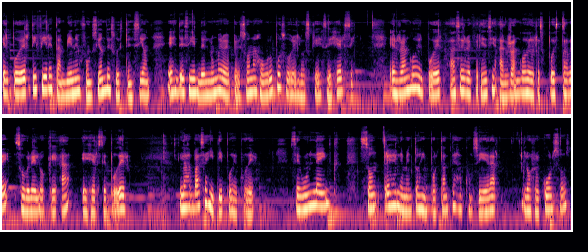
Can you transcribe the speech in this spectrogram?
El poder difiere también en función de su extensión, es decir, del número de personas o grupos sobre los que se ejerce. El rango del poder hace referencia al rango de respuesta B sobre lo que A ejerce poder. Las bases y tipos de poder. Según Lake, son tres elementos importantes a considerar, los recursos,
